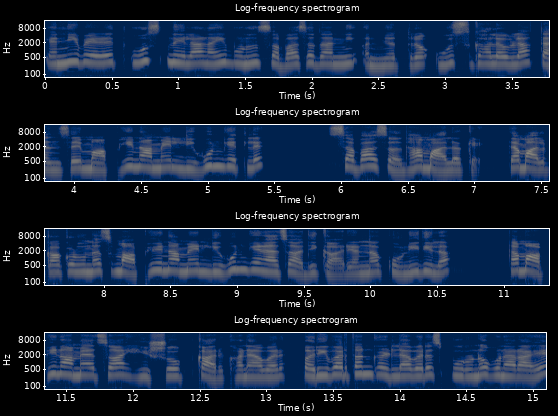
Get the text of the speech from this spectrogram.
यांनी वेळेत ऊस नेला नाही म्हणून सभासदांनी अन्यत्र ऊस घालवला. त्यांचे माफीनामे लिहून घेतले. सभासद हा मालक आहे. त्या मालकाकडूनच माफीनामे लिहून घेण्याचा अधिकार यांना कोणी दिला? त्या माफीनाम्याचा हिशोब कारखान्यावर परिवर्तन घडल्यावरच पूर्ण होणार आहे.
